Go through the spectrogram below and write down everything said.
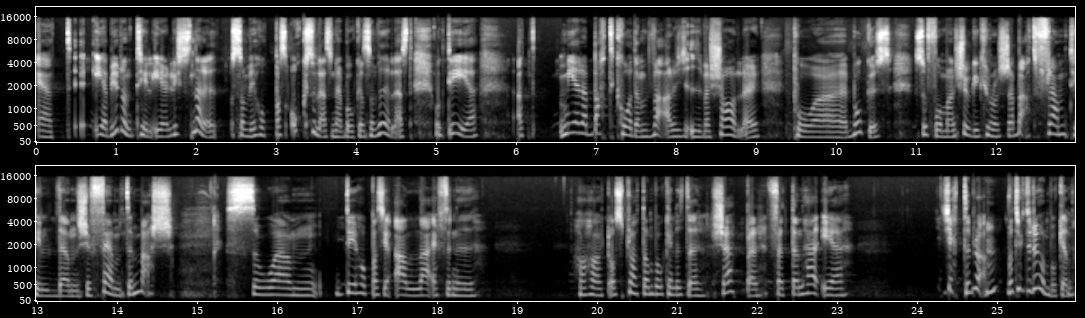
ett erbjudande till er lyssnare som vi hoppas också läser den här boken som vi har läst. Och det är att med rabattkoden VARG i versaler på Bokus så får man 20 kronors rabatt fram till den 25 mars. Så um, det hoppas jag alla efter ni har hört oss prata om boken lite köper. För att den här är jättebra. Mm. Vad tyckte du om boken?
